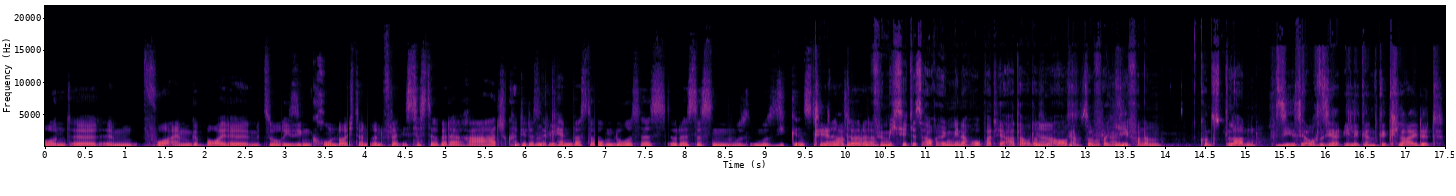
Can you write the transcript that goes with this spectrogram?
und äh, im, vor einem Gebäude mit so riesigen Kronleuchtern drin. Vielleicht ist das sogar der Rad. Könnt ihr das Möglich. erkennen, was da oben los ist? Oder ist das ein Mus Musikinstrument? Theater. Oder? Für mich sieht es auch irgendwie nach Opertheater oder so Ja. aus. Ja. So ein Okay. Foyer von einem Kunstladen. Sie ist ja auch sehr elegant gekleidet,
